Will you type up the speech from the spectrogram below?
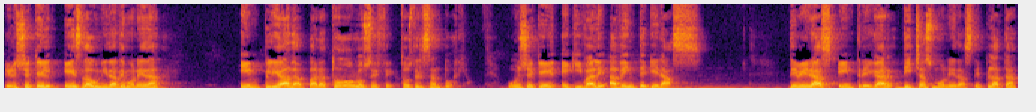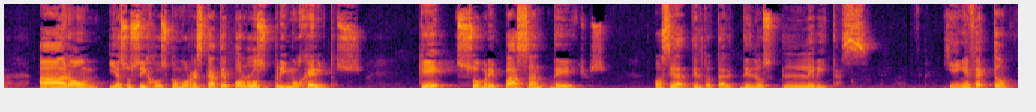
El shekel es la unidad de moneda empleada para todos los efectos del santuario. Un shekel equivale a 20 gerás. Deberás entregar dichas monedas de plata a Aarón y a sus hijos como rescate por los primogénitos que sobrepasan de ellos, o sea, del total de los levitas. Y en efecto,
